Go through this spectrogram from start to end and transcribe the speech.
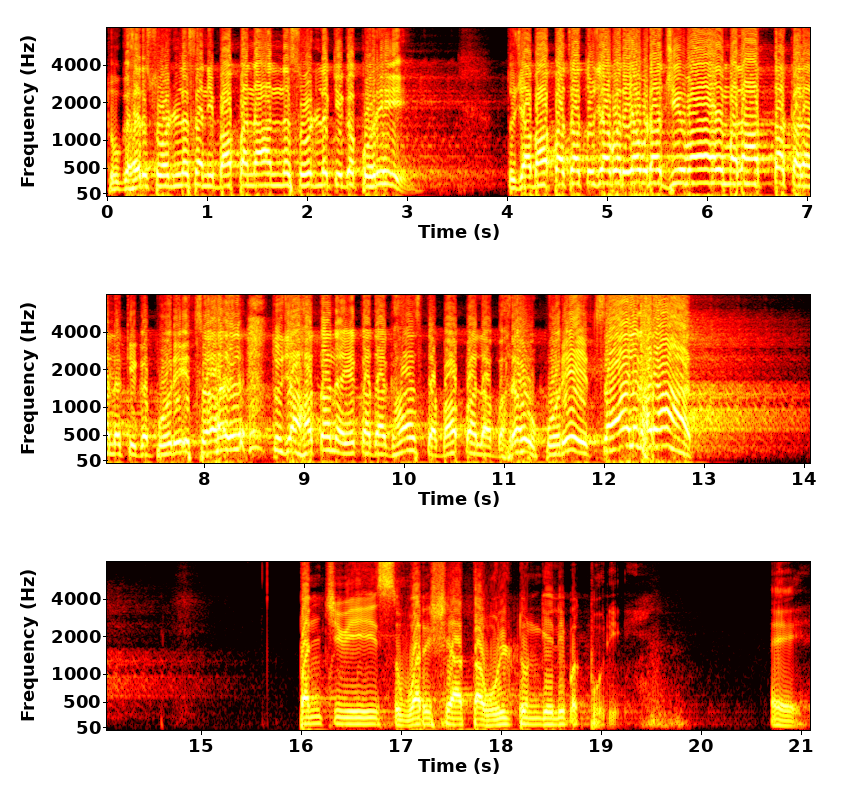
तू घर सोडलंस आणि बापानं अन्न सोडलं की ग पोरी. तुझ्या बापाचा तुझ्यावर एवढा जीव आहे मला आत्ता कळालं की ग पोरी. चल तुझ्या हातानं एखादा घास त्या बापाला भरव पोरी. चल घरात. पंचवीस वर्ष आता उलटून गेली बघ पोरी. ए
